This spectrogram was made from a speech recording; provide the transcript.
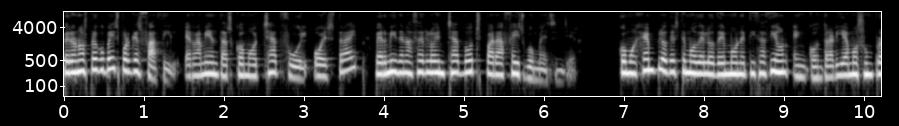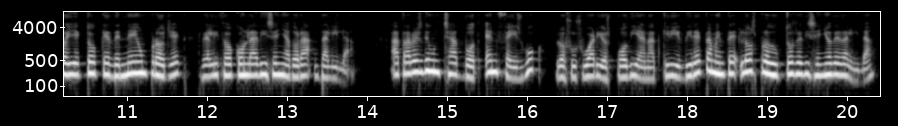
Pero no os preocupéis porque es fácil. Herramientas como Chatfuel o Stripe permiten hacerlo en chatbots para Facebook Messenger. Como ejemplo de este modelo de monetización encontraríamos un proyecto que The Neon Project realizó con la diseñadora Dalila. A través de un chatbot en Facebook, los usuarios podían adquirir directamente los productos de diseño de Dalila.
